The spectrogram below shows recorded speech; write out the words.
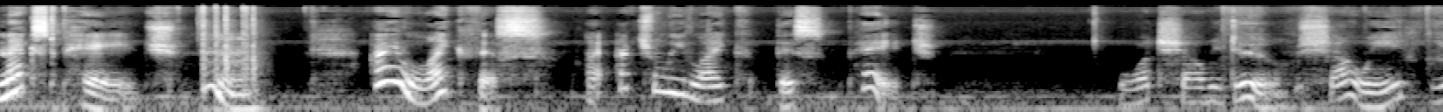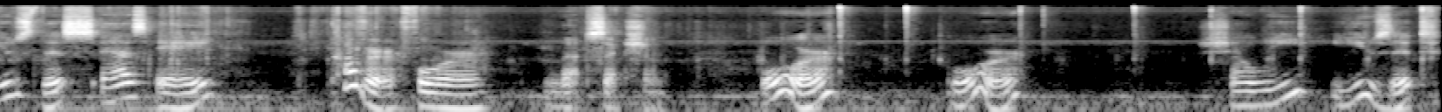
Next page. Hmm. I like this. I actually like this page. What shall we do? Shall we use this as a cover for that section? Or, or shall we use it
